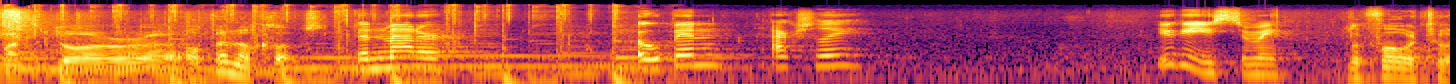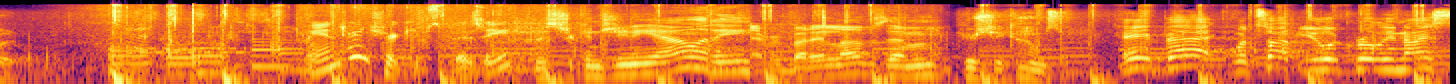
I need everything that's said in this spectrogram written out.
Want the door uh, open or closed? Doesn't matter. Open, actually. You get used to me. Look forward to it. Mandarin sure keeps busy. Mr. Congeniality. Everybody loves him. Here she comes. Hey, Beck, what's up? You look really nice.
